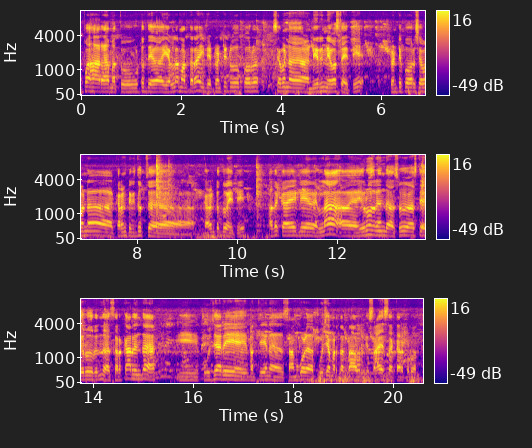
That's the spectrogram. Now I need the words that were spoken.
ಉಪಹಾರ ಮತ್ತು ಊಟದ ಎಲ್ಲ ಮಾಡ್ತಾರೆ. ಇಲ್ಲಿ ಟ್ವೆಂಟಿ ಟು ಫೋರ್ ಸೆವೆನ್ ನೀರಿನ ವ್ಯವಸ್ಥೆ ಐತಿ. ಟ್ವೆಂಟಿ ಫೋರ್ ಸೆವೆನ್ ಕರೆಂಟ್ ವಿದ್ಯುತ್ ಕರೆಂಟದ್ದು ಐತಿ. ಅದಕ್ಕೆ ಇಲ್ಲಿ ಎಲ್ಲ ಇರೋದರಿಂದ ಸುವ್ಯವಸ್ಥೆ ಇರೋದರಿಂದ ಸರ್ಕಾರದಿಂದ ಈ ಪೂಜಾರಿ ಮತ್ತೇನು ಸ್ವಾಮಿಗಳ ಪೂಜೆ ಮಾಡ್ತಾರಲ್ಲ ಅವ್ರಿಗೆ ಸಹಾಯ ಸಹಕಾರ ಕೊಡುವಂಥ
